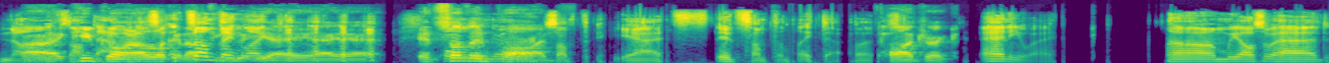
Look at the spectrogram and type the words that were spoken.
No, All right, it's keep going. but I'll it's- look it up. Something You- like yeah, that. yeah, yeah. It's something Pod. Something. Yeah, it's it's something like that. But Podrick. anyway, um, we also had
